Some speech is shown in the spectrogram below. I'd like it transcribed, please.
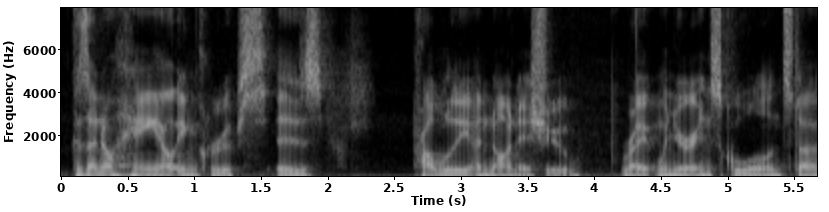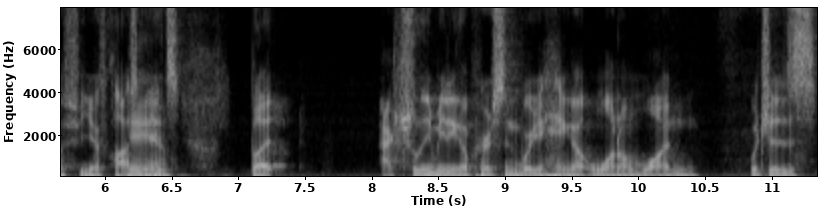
because i know hanging out in groups is probably a non-issue right? When you're in school and stuff and you have classmates. But actually meeting a person where you hang out one-on-one which is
